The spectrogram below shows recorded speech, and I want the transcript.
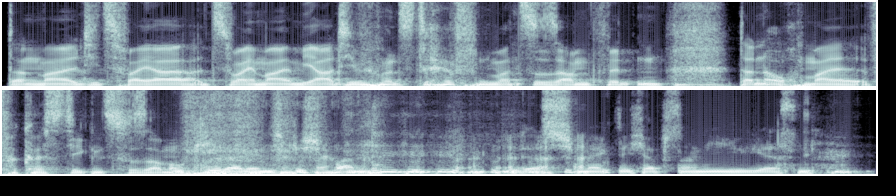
dann mal die zwei Jahr, zweimal im Jahr, die wir uns treffen, mal zusammenfinden, dann auch mal verköstigen zusammen. Okay, da bin ich gespannt, wie das schmeckt. Ich habe es noch nie gegessen.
